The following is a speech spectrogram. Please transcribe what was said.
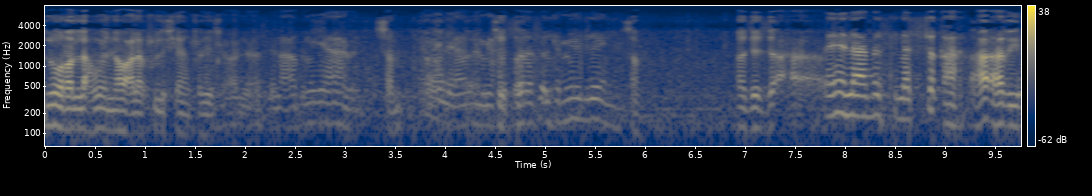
نورا له إنه على كل شيء قدير. الاسئله العظميه سم. سم. أجزاء إيه لا بس نسقها. هذه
